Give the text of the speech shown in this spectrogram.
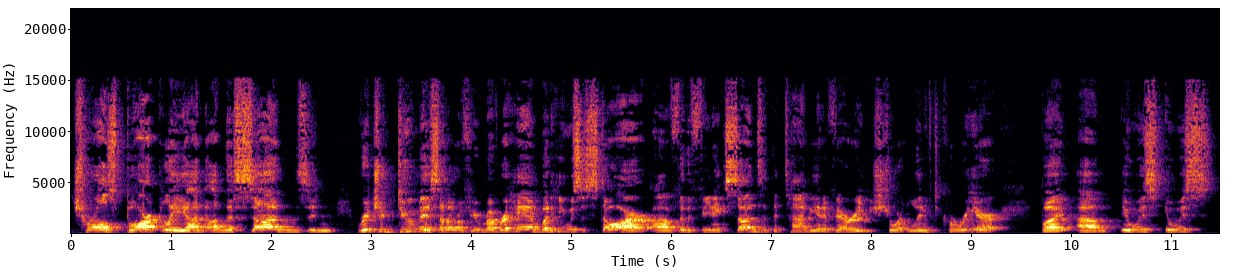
Charles Barkley on, on the Suns and Richard Dumas. I don't know if you remember him, but he was a star uh, for the Phoenix Suns at the time. He had a very short lived career. But um, it was it was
